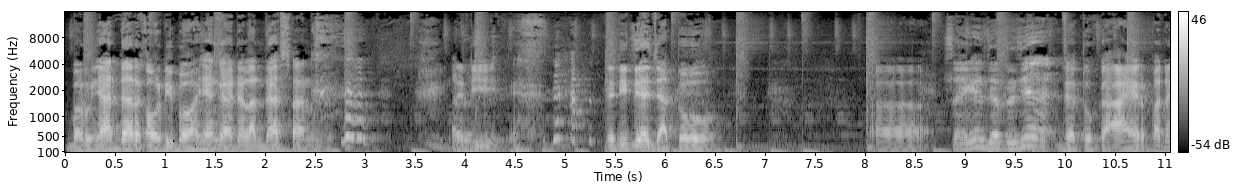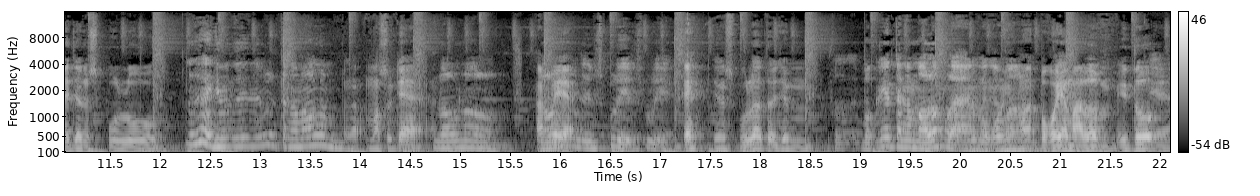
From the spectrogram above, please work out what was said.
baru nyadar kalau di bawahnya nggak ada landasan jadi jadi dia jatuh Eh, Saya jatuhnya jatuh ke air pada jam 10 enggak jam, jam tengah malam. Tengah- maksudnya 00. Apa ya? Jam 10 ya, jam 10 ya. eh jam 10 atau jam Pokoknya tengah malam lah. tengah pokoknya malam. ma- pokoknya malam itu Iya.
